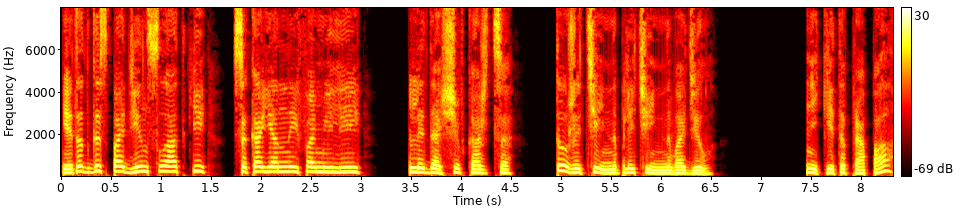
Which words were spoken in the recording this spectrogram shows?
И этот господин сладкий, с окаянной фамилией, Ледащев, кажется, тоже тень на плечень наводил. Никита пропал?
